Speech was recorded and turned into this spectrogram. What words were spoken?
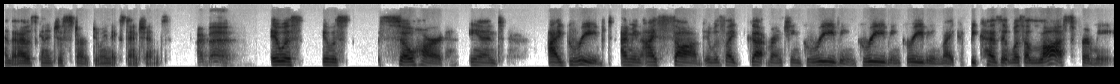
and that I was going to just start doing extensions. I bet. It was it was so hard and I grieved. I mean, I sobbed. It was like gut wrenching, grieving, grieving, grieving, like because it was a loss for me,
